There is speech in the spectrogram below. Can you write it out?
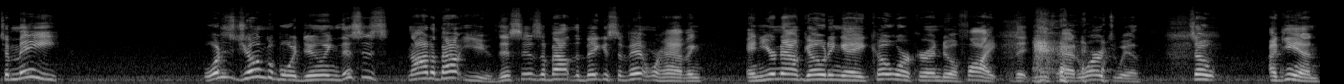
to me, what is Jungle Boy doing? This is not about you. This is about the biggest event we're having, and you're now goading a coworker into a fight that you've had words with. So, again,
